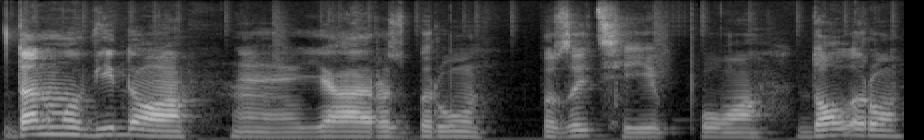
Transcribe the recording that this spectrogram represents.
В даному відео е, я розберу позиції по долару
